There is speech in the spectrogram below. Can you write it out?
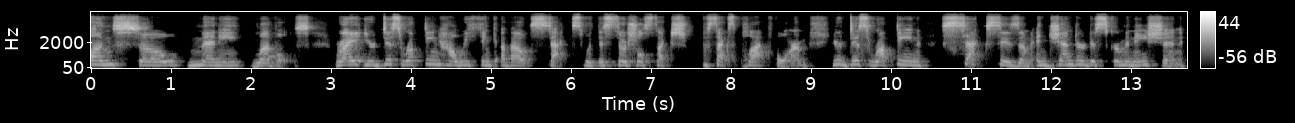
on so many levels right? You're disrupting how we think about sex with this social sex, sex platform. You're disrupting sexism and gender discrimination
